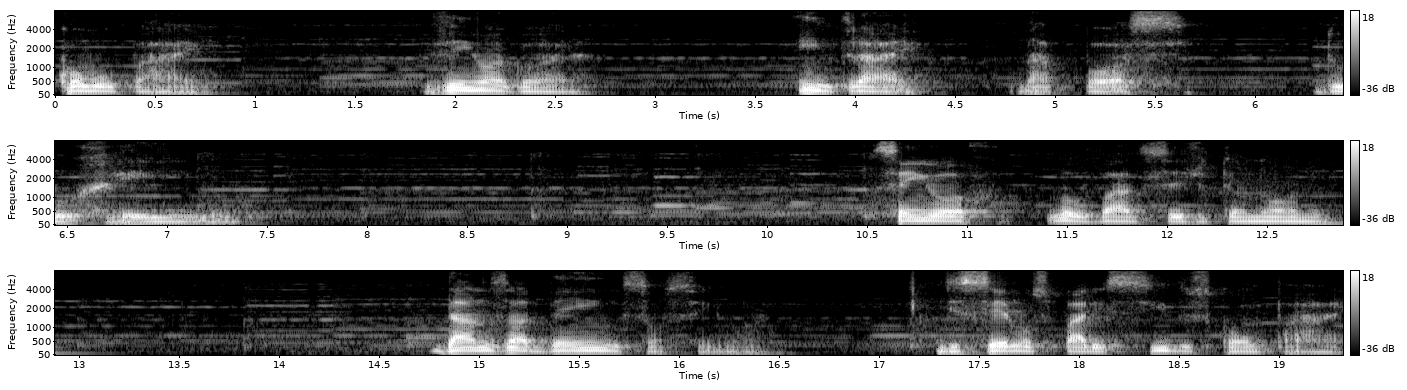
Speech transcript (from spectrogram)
como o Pai. Venham agora, entrai na posse do reino. Senhor, louvado seja o teu nome. Dá-nos a bênção, Senhor, de sermos parecidos com o Pai,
